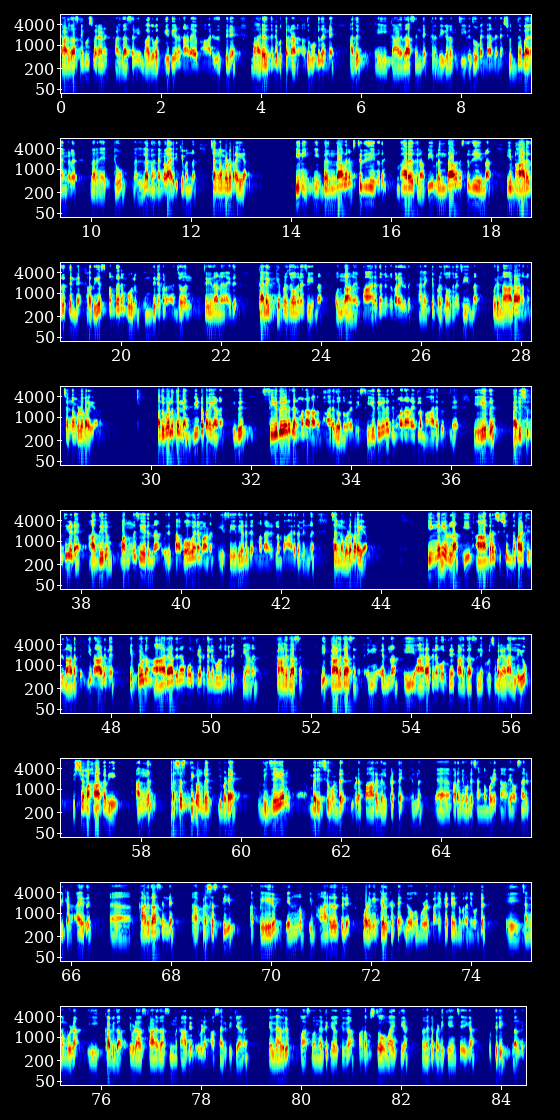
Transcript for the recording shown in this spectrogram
കാളിദാസിനെ കുറിച്ച് പറയാണ്. കാളിദാസൻ ഈ ഭഗവത്ഗീതയുടെ നാടായ ഭാരതത്തിലെ ഭാരതത്തിന്റെ പുത്രനാണ്. അതുകൊണ്ട് തന്നെ അത് ഈ കാളിദാസന്റെ കൃതികളും ജീവിതവും എല്ലാം തന്നെ ശുദ്ധ ഫലങ്ങൾ നിറഞ്ഞ ഏറ്റവും നല്ല ഫലങ്ങളായിരിക്കുമെന്ന് ചങ്ങമ്പുഴ പറയുകയാണ്. ഇനി ഈ വൃന്ദാവനം സ്ഥിതി ചെയ്യുന്നത് ഭാരതത്തിലാണ്. അപ്പൊ ഈ വൃന്ദാവനം സ്ഥിതി ചെയ്യുന്ന ഈ ഭാരതത്തിന്റെ ഹൃദയസ്പന്ദനം പോലും എന്തിനെ പ്രചോദനം ചെയ്യുന്നതാണ്? അതായത് കലയ്ക്ക് പ്രചോദനം ചെയ്യുന്ന ഒന്നാണ്. ഭാരതം എന്ന് പറയുന്നത് കലയ്ക്ക് പ്രചോദനം ചെയ്യുന്ന ഒരു നാടാണെന്നും ചങ്ങമ്പുഴ പറയാണ് അതുപോലെ തന്നെ വീണ്ടും പറയാണ് ഇത് സീതയുടെ ജന്മനാടാണ് ഭാരതം എന്ന് പറയുന്നത്. ഈ സീതയുടെ ജന്മനാടായിട്ടുള്ള ഭാരതത്തിലെ ഏത് പരിശുദ്ധിയുടെ അതിരും വന്നു ചേരുന്ന ഒരു തപോവനമാണ് ഈ സീതയുടെ ജന്മനാടായിട്ടുള്ള ഭാരതം എന്ന് ചങ്ങമ്പുഴ പറയാണ് ഇങ്ങനെയുള്ള ഈ ആദർശ ശുദ്ധമായിട്ടുള്ള ഒരു നാടുണ്ട് ഈ നാടിന് എപ്പോഴും ആരാധനാമൂർത്തിയായിട്ട് നിലകൊള്ളുന്ന ഒരു വ്യക്തിയാണ് കാളിദാസൻ. ഈ കാളിദാസൻ എന്ന ഈ ആരാധനാമൂർത്തിയായ കാളിദാസനെ കുറിച്ച് പറയാണ് അല്ലയോ വിശ്വമഹാകവിയെ അങ്ങ് പ്രശസ്തി കൊണ്ട് ഇവിടെ വിജയം ഭരിച്ചുകൊണ്ട് ഇവിടെ പാറി നിൽക്കട്ടെ എന്ന് പറഞ്ഞുകൊണ്ട് ചങ്ങമ്പുഴ കാവ്യം അവസാനിപ്പിക്കുകയാണ്. അതായത് കാളിദാസന്റെ ആ പ്രശസ്തിയും ആ പേരും എന്നും ഈ ഭാരതത്തിൽ മുഴങ്ങിക്കേൾക്കട്ടെ ലോകം മുഴുവൻ പരക്കട്ടെ എന്ന് പറഞ്ഞുകൊണ്ട് ഈ ചങ്ങമ്പുഴ ഈ കവിത ഇവിടെ കാളിദാസൻ എന്ന കാവ്യം ഇവിടെ അവസാനിപ്പിക്കുകയാണ്. എല്ലാവരും ക്ലാസ് നന്നായിട്ട് കേൾക്കുക പാഠപുസ്തകവും വായിക്കുക നന്നായിട്ട് പഠിക്കുകയും ചെയ്യുക. ഒത്തിരി നന്ദി.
